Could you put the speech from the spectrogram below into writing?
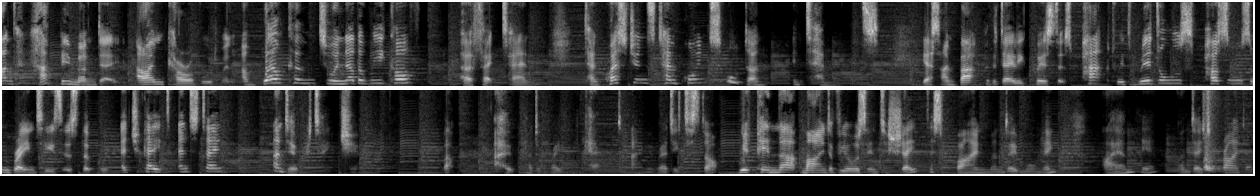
And happy Monday. I'm Carol Vorderman and welcome to another week of Perfect 10. 10 questions, 10 points, all done in 10 minutes. Yes, I'm back with a daily quiz that's packed with riddles, puzzles, and brain teasers that will educate, entertain, and irritate you. Well, I hope you had a great weekend and you're ready to start whipping that mind of yours into shape this fine Monday morning. I am here Monday to Friday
